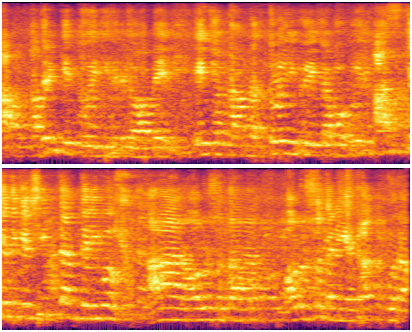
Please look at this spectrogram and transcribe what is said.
আপনাদেরকে তৈরি হতে হবে। এই জন্য আমরা তৈরি হয়ে যাব। আজকে থেকে সিদ্ধান্ত নিব। আর অলসতা অলসতা নিয়ে থাকব না।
